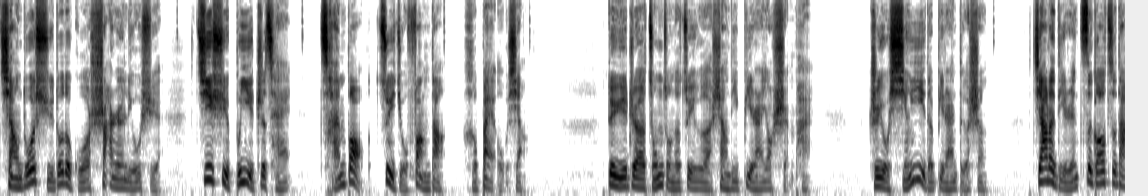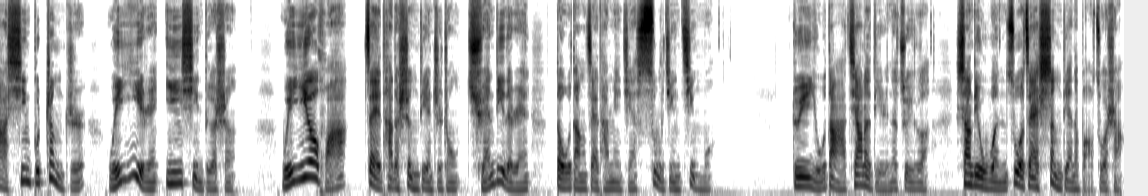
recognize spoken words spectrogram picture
抢夺许多的国，杀人流血，积蓄不义之财，残暴，醉酒放荡和拜偶像。对于这种种的罪恶，上帝必然要审判。只有行义的必然得胜。加勒底人自高自大，心不正直，唯一人因信得生，唯耶和华在他的圣殿之中，全地的人。都当在他面前肃静静默。对于犹大加勒底人的罪恶，上帝稳坐在圣殿的宝座上，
